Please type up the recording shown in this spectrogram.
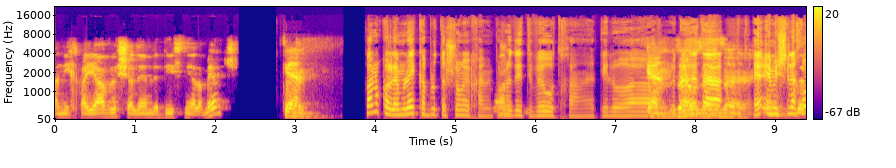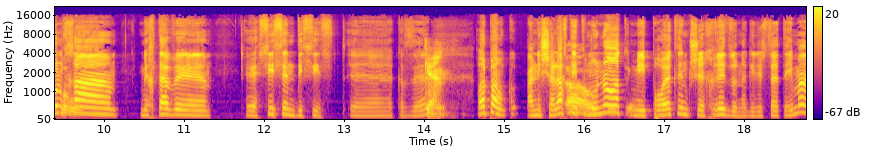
אני חייב לשלם לדיסני על המרץ'? כן, קונו כל הם לא יקבלו תשלום ממך, הם פשוט. יתבעו אותך, כאילו, כן, וכזה זהו, זה, זה, הם- כן, ישלחו זה לך. מכתב אה, אה, cease and desist אה, כזה. כן, עוד פעם, אני שלחתי אה, תמונות אוקיי, כן. מפרויקטים שהכריזו, נגיד יש סרט אימה,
